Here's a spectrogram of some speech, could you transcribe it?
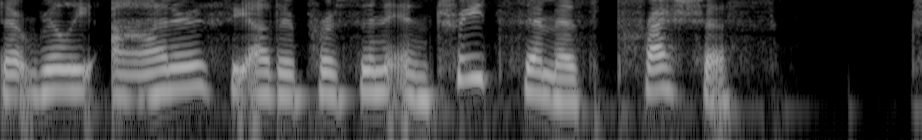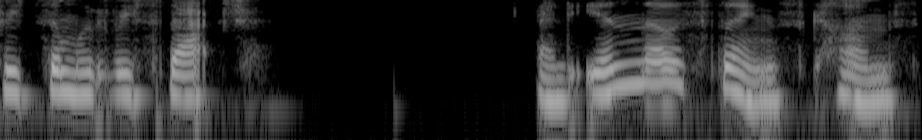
that really honors the other person and treats them as precious treats them with respect. And in those things comes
